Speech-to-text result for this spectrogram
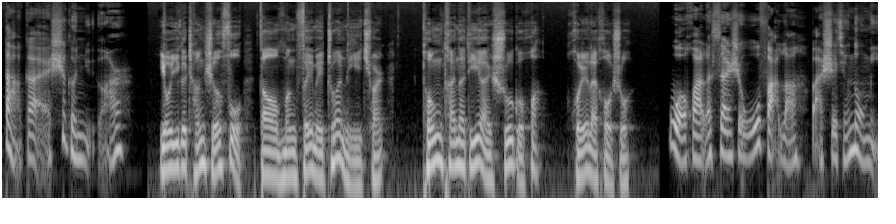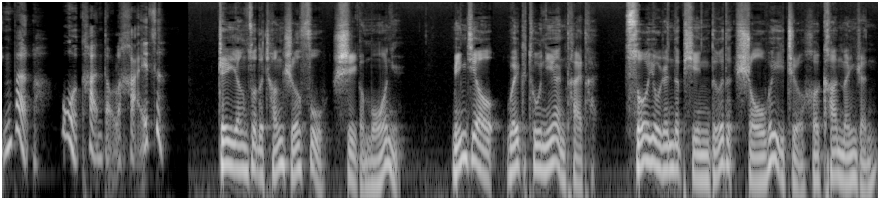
大概是个女儿。有一个长舌妇到蒙非美转了一圈。同泰纳迪埃说过话，回来后说：“我花了三十五法郎把事情弄明白了。我看到了孩子。”这样做的长舌妇是个魔女，名叫维克图尼安太太，所有人的品德的守卫者和看门人。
